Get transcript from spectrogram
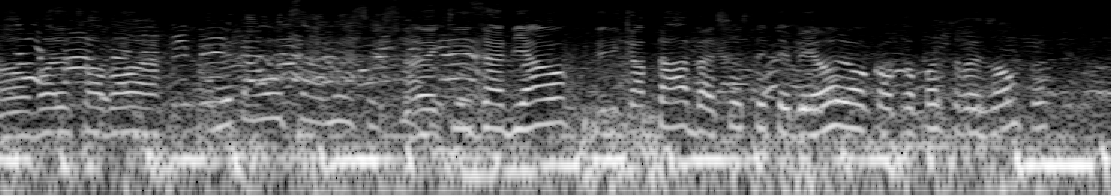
On va le savoir. On est en haut de 100 000, c'est sûr. Avec les avions, l'hélicoptère, ben ça c'est TBA, là, on ne comptera pas sur eux autres. là.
